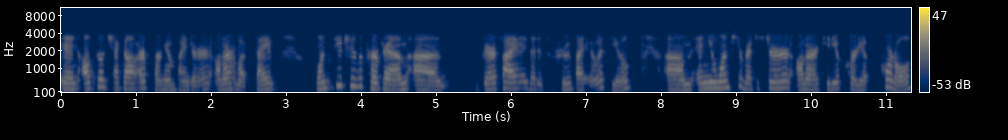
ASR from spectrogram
and also check out our program finder on our website once you choose a program, uh, verify that it's approved by OSU, um, and you'll want to register on our Arcadia portal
